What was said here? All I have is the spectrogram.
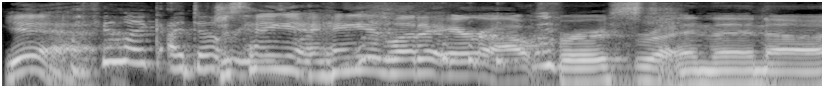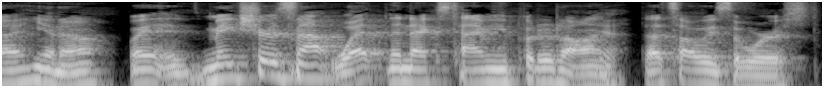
yeah. I feel like I don't just hang it, mine. hang it, let it air out first, Right. and then uh, you know, wait, make sure it's not wet the next time you put it on. Yeah. That's always the worst.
